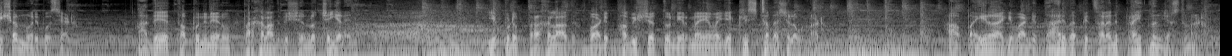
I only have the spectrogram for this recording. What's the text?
విషం నూరిపోశాడు. అదే తప్పుని నేను ప్రహ్లాద్ విషయంలో చెయ్యలేను. ఇప్పుడు ప్రహ్లాద్ వాడి భవిష్యత్తు నిర్ణయం అయ్యే క్లిష్ట దశలో ఉన్నాడు. ఆ బైరాగి వాడిని దారి తప్పించాలని ప్రయత్నం చేస్తున్నాడు.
